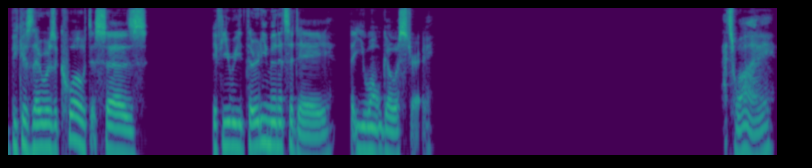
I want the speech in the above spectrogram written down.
Because there was a quote that says, if you read 30 minutes a day, that you won't go astray. That's why.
